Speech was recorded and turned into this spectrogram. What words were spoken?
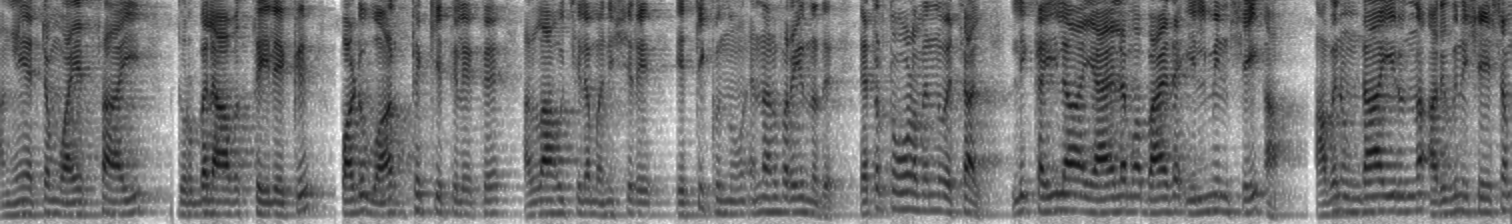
അങ്ങേയറ്റം വയസ്സായി ദുർബലാവസ്ഥയിലേക്ക് പടുവാർദ്ധക്യത്തിലേക്ക് അള്ളാഹു ചില മനുഷ്യരെ എത്തിക്കുന്നു എന്നാണ് പറയുന്നത്. എത്രത്തോളം എന്ന് വെച്ചാൽ ലി കൈലായാലമ ബായദ ഇൽമിൻ ഷെയ്അ അവനുണ്ടായിരുന്ന അറിവിന് ശേഷം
